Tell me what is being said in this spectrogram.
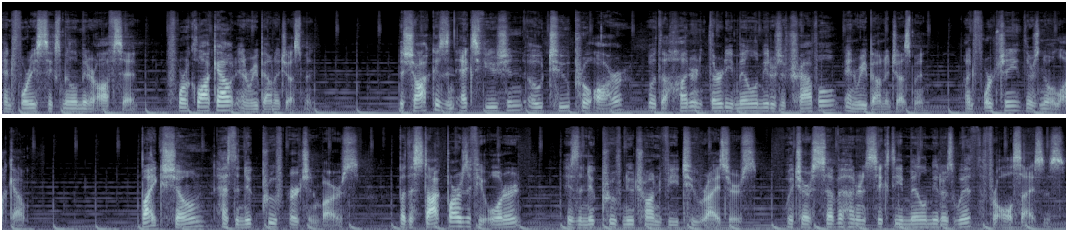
and 46mm offset, fork lockout, and rebound adjustment. The shock is an X-Fusion O2 Pro R with 130mm of travel and rebound adjustment. Unfortunately, there's no lockout. Bike shown has the Nukeproof Urchin bars, but the stock bars if you order it is the Nukeproof Neutron V2 risers, which are 760mm width for all sizes.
